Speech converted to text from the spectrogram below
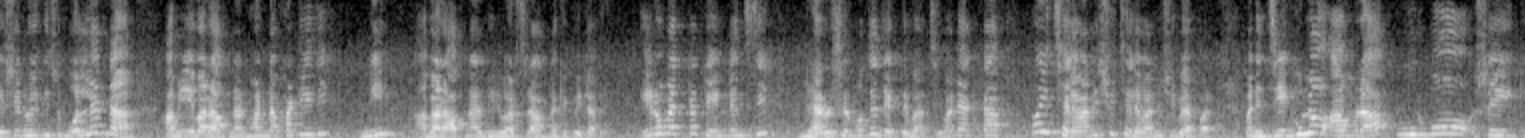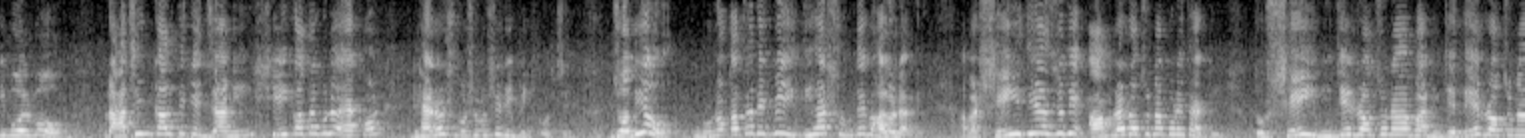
দেশের হয়ে কিছু বললেন না, আমি এবার আপনার ভান্ডা ফাটিয়ে দিই। নিন, আবার আপনার ভিউয়ার্সরা আপনাকে পেটাবে। এরকম একটা টেন্ডেন্সি ঢ্যাঁড়সের মধ্যে দেখতে পাচ্ছি। মানে একটা ওই ছেলে মানুষই ছেলে মানুষই ব্যাপার। মানে যেগুলো আমরা পূর্ব সেই কি বলব, প্রাচীনকাল থেকে জানি, সেই কথাগুলো এখন ঢ্যাঁড়স বসে বসে রিপিট করছে। যদিও পুরনো কথা দেখবে, ইতিহাস শুনতে ভালো লাগে। আবার সেই ইতিহাস যদি আমরা রচনা করে থাকি, তো সেই নিজের রচনা বা নিজেদের রচনা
